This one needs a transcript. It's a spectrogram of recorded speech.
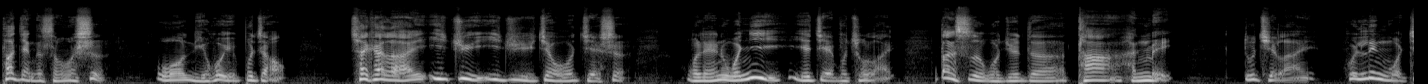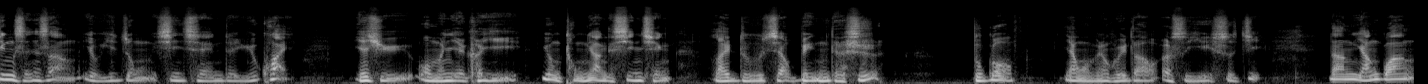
他讲的什么事，我理会不着，拆开来一句一句叫我解释。我连文意也解不出来，但是我觉得它很美，读起来会令我精神上有一种新鲜的愉快。也许我们也可以用同样的心情来读小兵的诗。不过，让我们回到二十一世纪，当阳光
